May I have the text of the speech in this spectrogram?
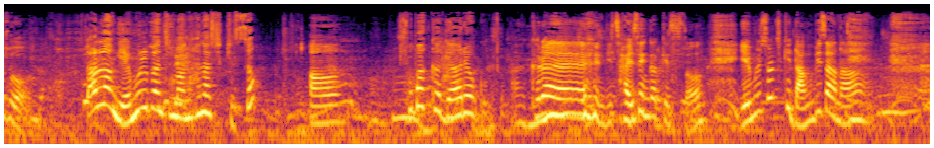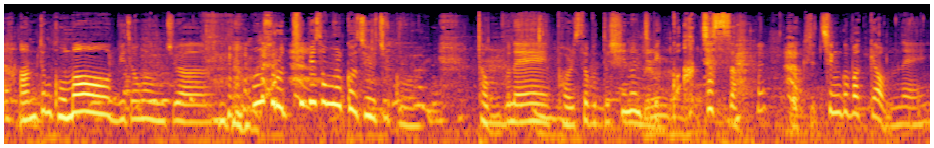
그래서 딸랑 예물 반지만 하나씩 했어? 아, 소박하게 하려고. 그래, 니 잘 생각했어. 예물 솔직히 낭비잖아. 아무튼 고마워, 미정아 은주야. 혼수로 TV 선물까지 해주고. 덕분에 벌써부터 쉬는 집이 꽉 찼어. 역시 친구밖에 없네.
